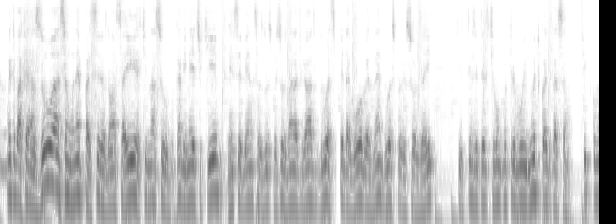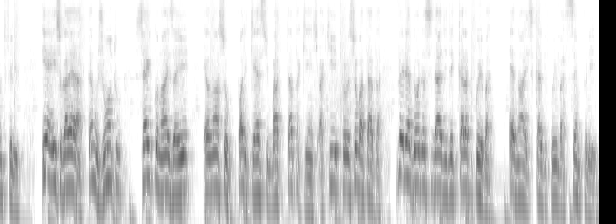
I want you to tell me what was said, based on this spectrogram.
muito bacana as duas, são né, parceiras nossas aí, aqui no nosso gabinete aqui, recebendo essas duas pessoas maravilhosas, duas pedagogas, né, duas professoras aí, que tenho certeza que vão contribuir muito com a educação. Fico muito feliz. E é isso, galera. Tamo junto. Segue com nós aí. É o nosso podcast Batata Quente. Aqui, professor Batata, vereador da cidade de Carapicuíba. É nós, Carapicuíba sempre.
